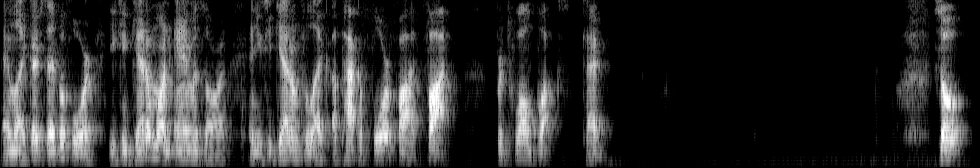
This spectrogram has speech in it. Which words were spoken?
And like I've said before, you can get them on Amazon and you could get them for like a pack of four or five, five for 12 bucks, okay? So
